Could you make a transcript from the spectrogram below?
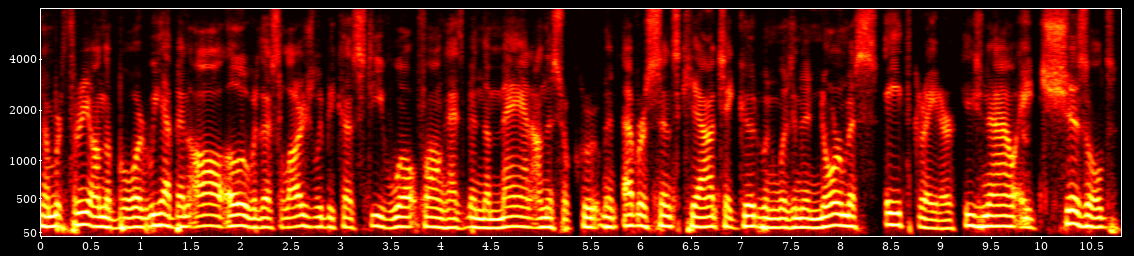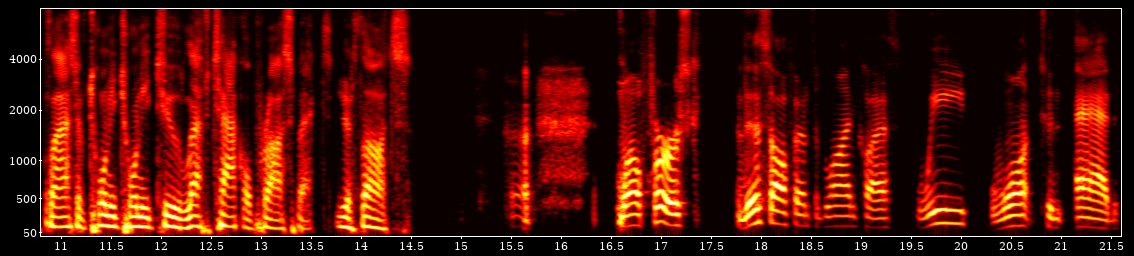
Number three on the board, we have been all over this largely because Steve Wiltfong has been the man on this recruitment ever since Kiyaunta Goodwin was an enormous eighth grader. He's now a chiseled class of 2022 left tackle prospect. Your thoughts? Well, first, this offensive line class, we want to add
